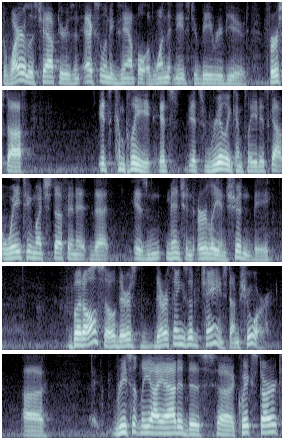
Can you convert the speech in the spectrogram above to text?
The wireless chapter is an excellent example of one that needs to be reviewed. First off, it's complete. It's, it's really complete. It's got way too much stuff in it that is mentioned early and shouldn't be. But also, there's, there are things that have changed, I'm sure. Uh, recently, I added this uh, quick start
